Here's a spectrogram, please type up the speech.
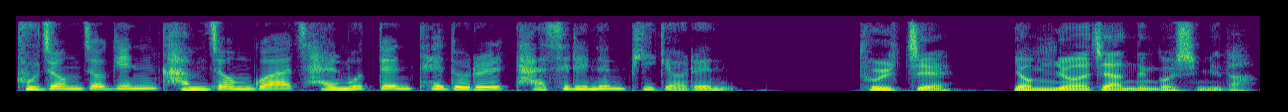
부정적인 감정과 잘못된 태도를 다스리는 비결은 둘째, 염려하지 않는 것입니다.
